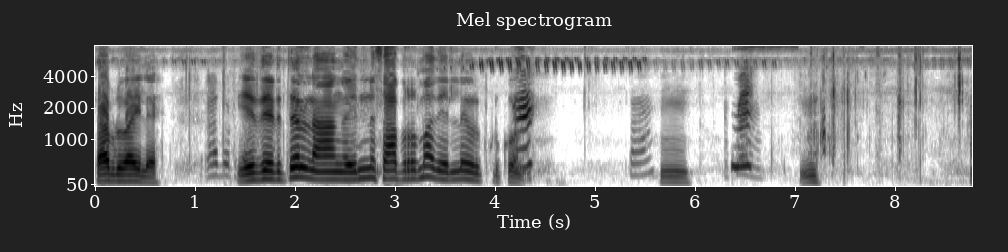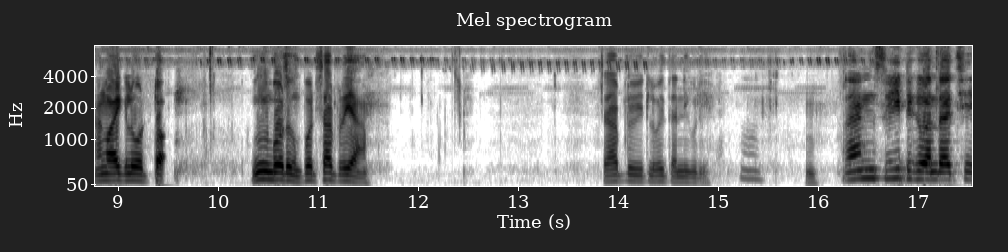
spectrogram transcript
சாப்பிடு வாயில். எது எடுத்தாலும் நாங்கள் என்ன சாப்பிட்றோமோ அது எல்லாம் இவருக்கு கொடுக்கணும். ம். ம். நாங்கள் வாய்க்கில் விட்டோம் நீங்கள் போட்டுங்க போட்டு சாப்பிட்றியா? சாப்பிட்டு வீட்டில் போய் தண்ணி குடி. ம். ஃப்ரெண்ட்ஸ் வீட்டுக்கு வந்தாச்சு.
